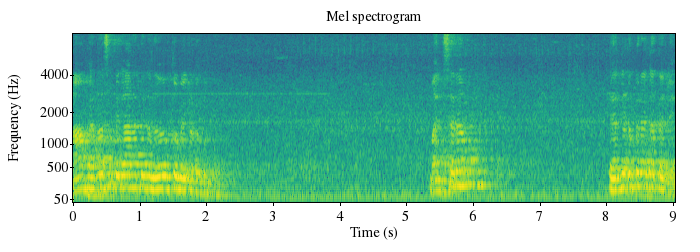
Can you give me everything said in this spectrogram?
ആ ഭരണ സംവിധാനത്തിന്റെ നേതൃത്വം ഏറ്റെടുക്കുന്നു. മത്സരം തെരഞ്ഞെടുപ്പ് രംഗത്തല്ലേ?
